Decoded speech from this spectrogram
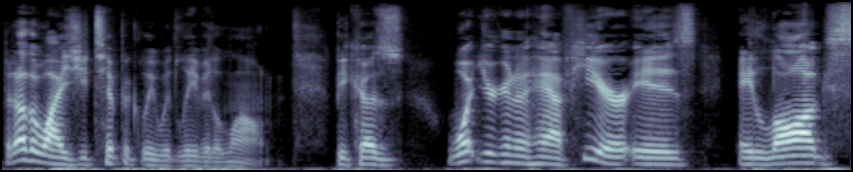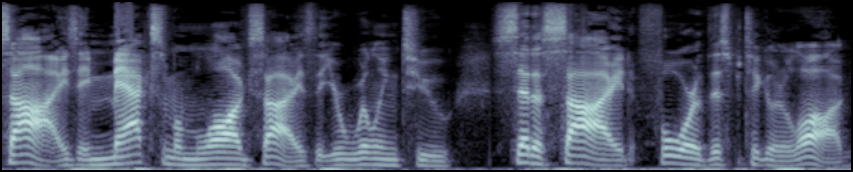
But otherwise, you typically would leave it alone because what you're going to have here is a log size, a maximum log size that you're willing to set aside for this particular log.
